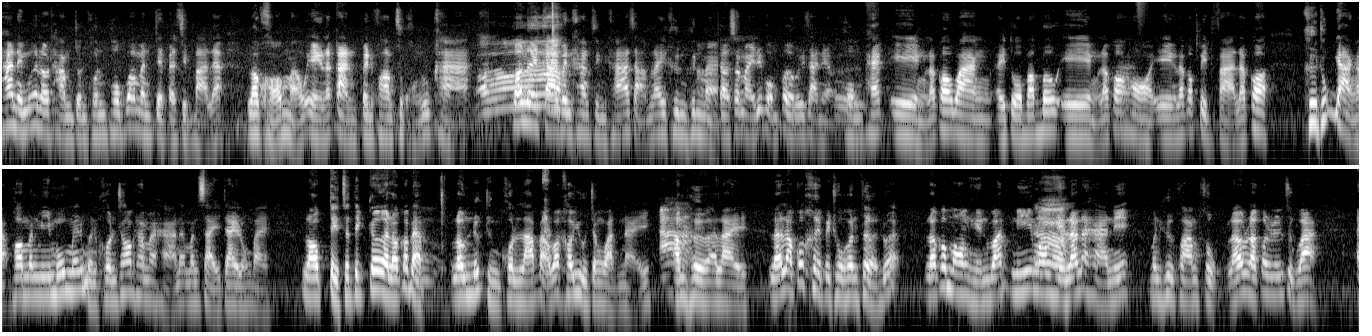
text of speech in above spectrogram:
ถ้าในเมื่อเราทำจนค้นพบว่ามัน 7 80 บาท แล้วเราขอเหมาเองแล้วกันเป็นความสุขของลูกค้า อ๋อ ก็เลยกลายเป็นคลังสินค้า 3 ไร่ครึ่งขึ้นมา แต่สมัยที่ผมเปิดบริษัทเนี่ยเออผมแพ็คเอง แล้วก็วางไอตัวบับเบิลเอง แล้วก็ห่อเองแล้วก็ปิดฝาแล้วก็ คือทุกอย่างอะพอมันมีมูฟเมนต์เหมือนคนชอบทำอาหารอะมันใส่ใจลงไป เราติดสติกเกอร์เราก็แบบเรานึกถึงคนรับอะว่าเขาอยู่จังหวัดไหนอ่าอำเภออะไร แล้วเราก็เคยไปทัวร์คอนเสิร์ตด้วยเราก็มองเห็นวัดนี้อ่าม มองเห็นร้านอาหารนี้มันคือความสุขแล้วเราก็รู้สึกว่าไอ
